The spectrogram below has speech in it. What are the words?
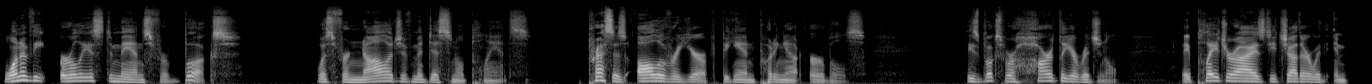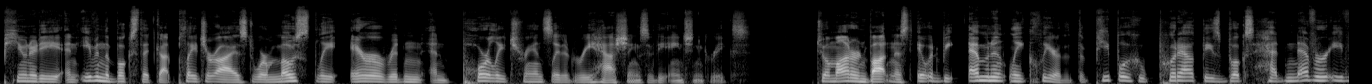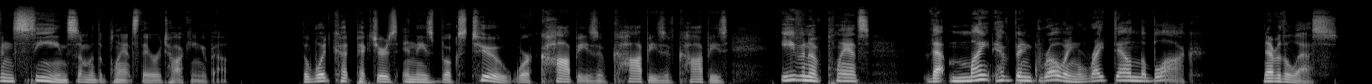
one of the earliest demands for books was for knowledge of medicinal plants. Presses all over Europe began putting out herbals. These books were hardly original, they plagiarized each other with impunity, and even the books that got plagiarized were mostly error ridden and poorly translated rehashings of the ancient Greeks. To a modern botanist, it would be eminently clear that the people who put out these books had never even seen some of the plants they were talking about. The woodcut pictures in these books, too, were copies of copies of copies, even of plants that might have been growing right down the block. Nevertheless,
